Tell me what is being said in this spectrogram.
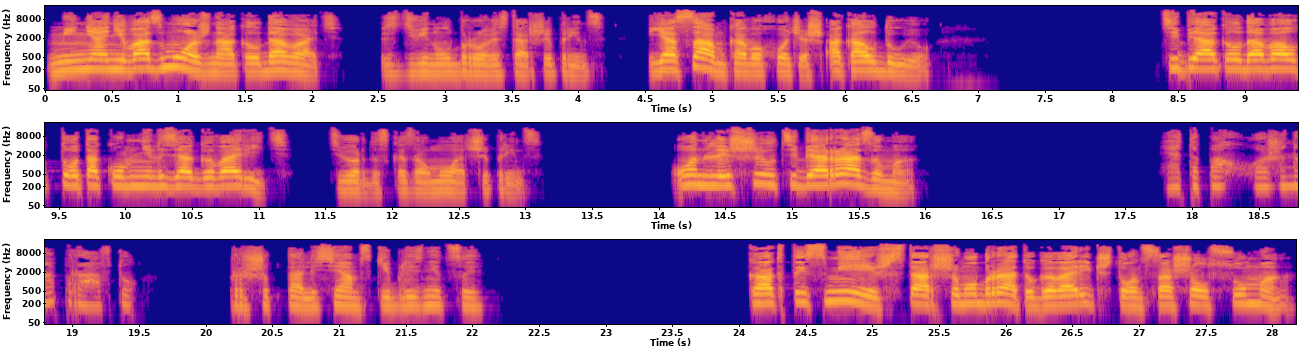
Меня невозможно околдовать, сдвинул брови старший принц. Я сам кого хочешь околдую. Тебя околдовал то, о ком нельзя говорить твердо сказал младший принц. Он лишил тебя разума. Это похоже на правду, прошептали сиамские близнецы. Как ты смеешь старшему брату говорить, что он сошел с ума?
